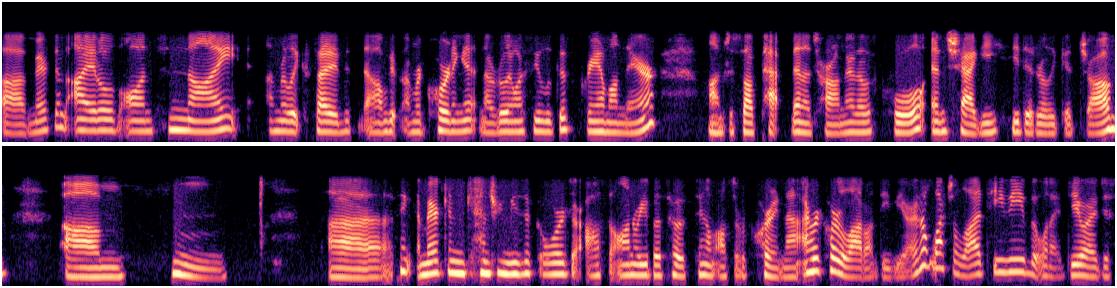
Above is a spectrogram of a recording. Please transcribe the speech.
Uh, American Idol's on tonight, I'm really excited. Um, I'm recording it, and I really want to see Lukas Graham on there. Um, just saw Pat Benatar on there. That was cool. And Shaggy, he did a really good job. Um, hmm. Uh, I think American Country Music Awards are also on. Reba's hosting. I'm also recording that. I record a lot on DVR. I don't watch a lot of TV, but when I do, I just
